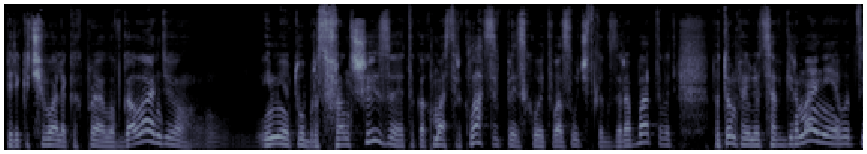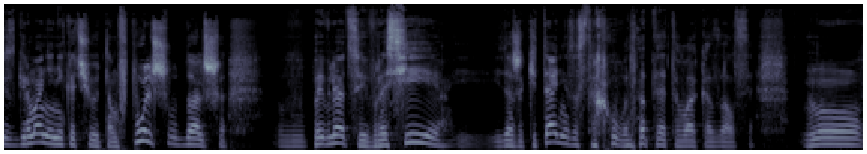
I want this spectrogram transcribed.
перекочевали, как правило, в Голландию, имеют образ франшизы, это как мастер-классы происходит, вас учат, как зарабатывать. Потом появляются в Германии, вот из Германии они кочуют там в Польшу дальше, появляются и в России, и даже Китай не застрахован от этого оказался. Но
